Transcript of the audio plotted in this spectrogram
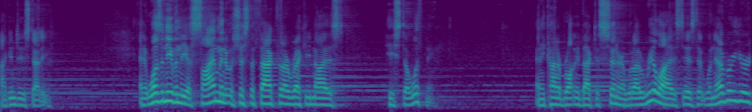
I can do steady. And it wasn't even the assignment, it was just the fact that I recognized He's still with me. and he kind of brought me back to center. And what I realized is that whenever you're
